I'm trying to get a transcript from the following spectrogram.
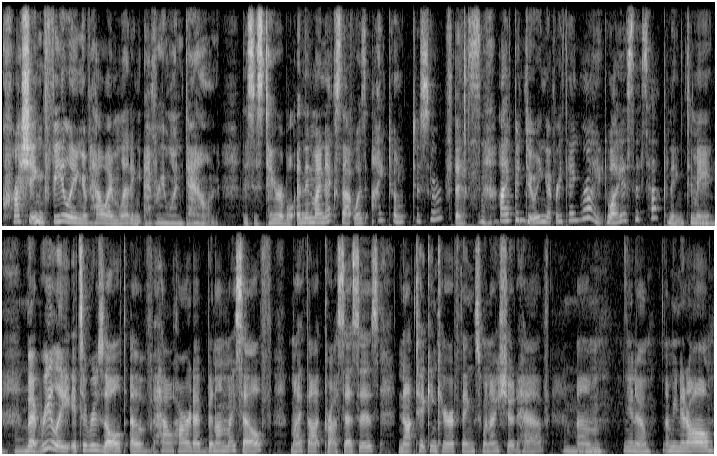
crushing feeling of how I'm letting everyone down. This is terrible. And then my next thought was, I don't deserve this. Mm-hmm. I've been doing everything right. Why is this happening to me? Mm-hmm. But really, it's a result of how hard I've been on myself, my thought processes, not taking care of things when I should have. Mm-hmm. Um, you know, I mean, it all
